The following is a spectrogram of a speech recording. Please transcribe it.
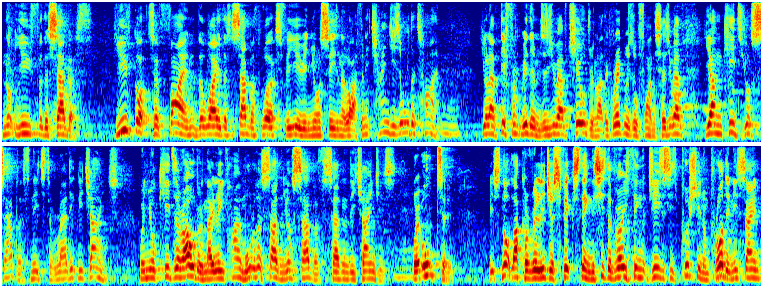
not you for the Sabbath. You've got to find the way the Sabbath works for you in your season of life, and it changes all the time. Mm. You'll have different rhythms as you have children, like the Gregories will find this. As you have young kids, your Sabbath needs to radically change. When your kids are older and they leave home, all of a sudden your Sabbath suddenly changes. Where it ought to. It's not like a religious fixed thing. This is the very thing that Jesus is pushing and prodding. He's saying,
